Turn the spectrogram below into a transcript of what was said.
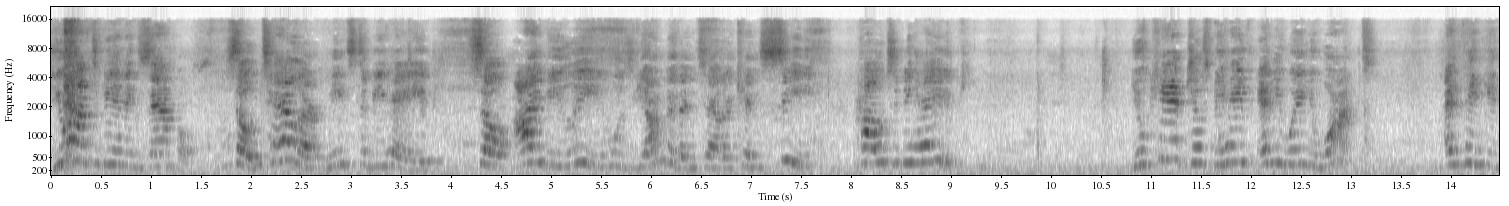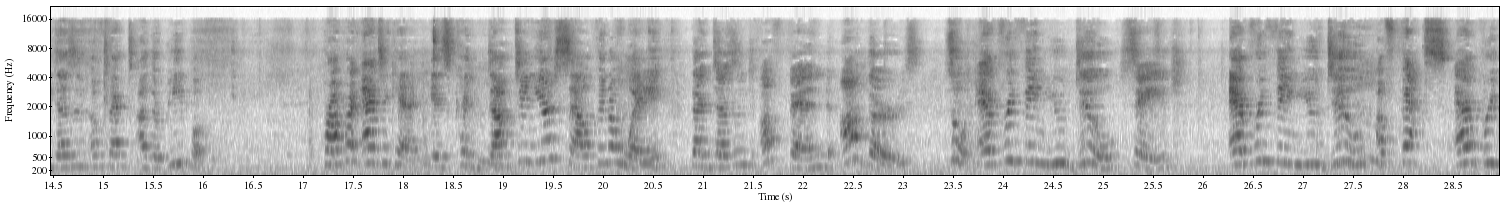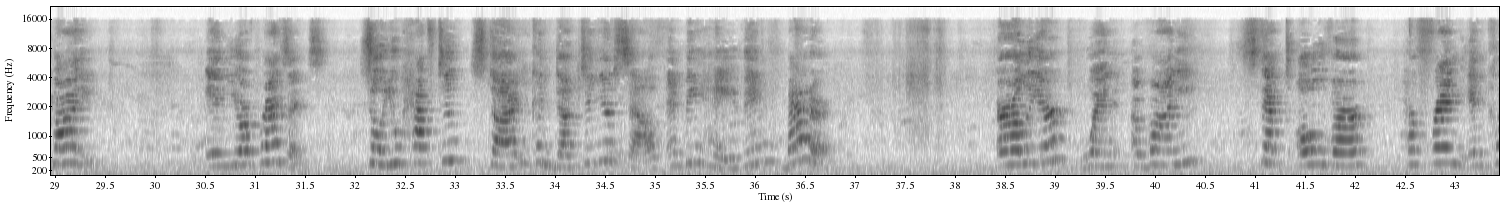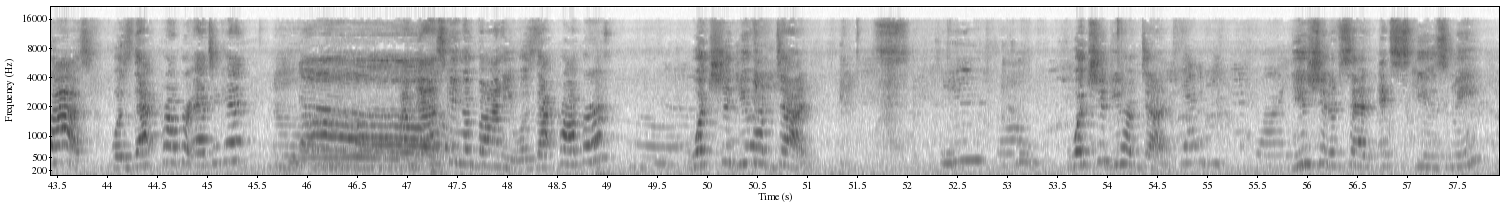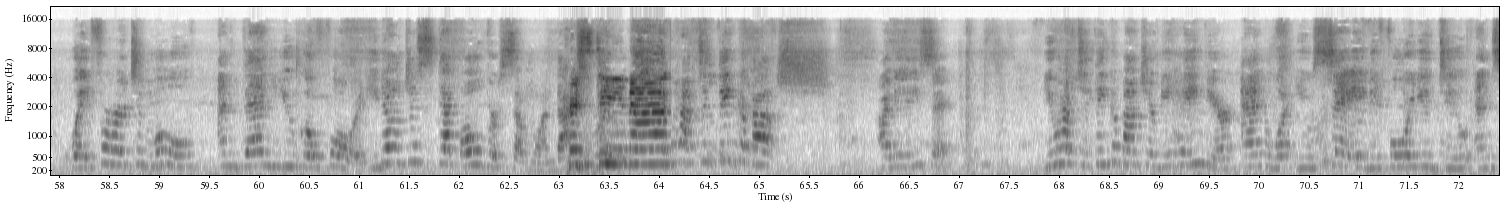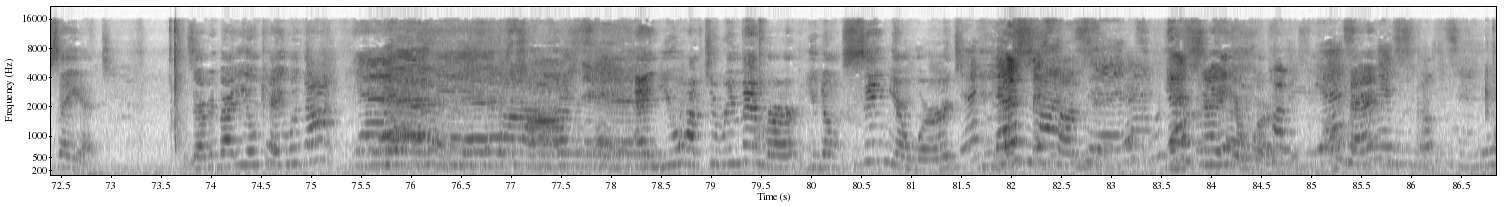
You have to be an example. So Taylor needs to behave so Ivy Lee, who's younger than Taylor, can see how to behave. You can't just behave any way you want and think it doesn't affect other people. Proper etiquette is conducting yourself in a way that doesn't offend others. So everything you do, Sage, everything you do affects everybody in your presence. So you have to start conducting yourself and behaving better. Earlier, when Avani stepped over her friend in class, was that proper etiquette? No. I'm asking Avani, was that proper? No. What should you have done? What should you have done? You should have said, excuse me, wait for her to move, and then you go forward. You don't just step over someone. That's Christina! rude. You have to think about, shh, I release it. You have to think about your behavior and what you say before you do and say it. Is everybody okay with that? Yes. And you have to remember, you don't sing your words, you Yes, just Miss you say your words. Okay? Yes.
